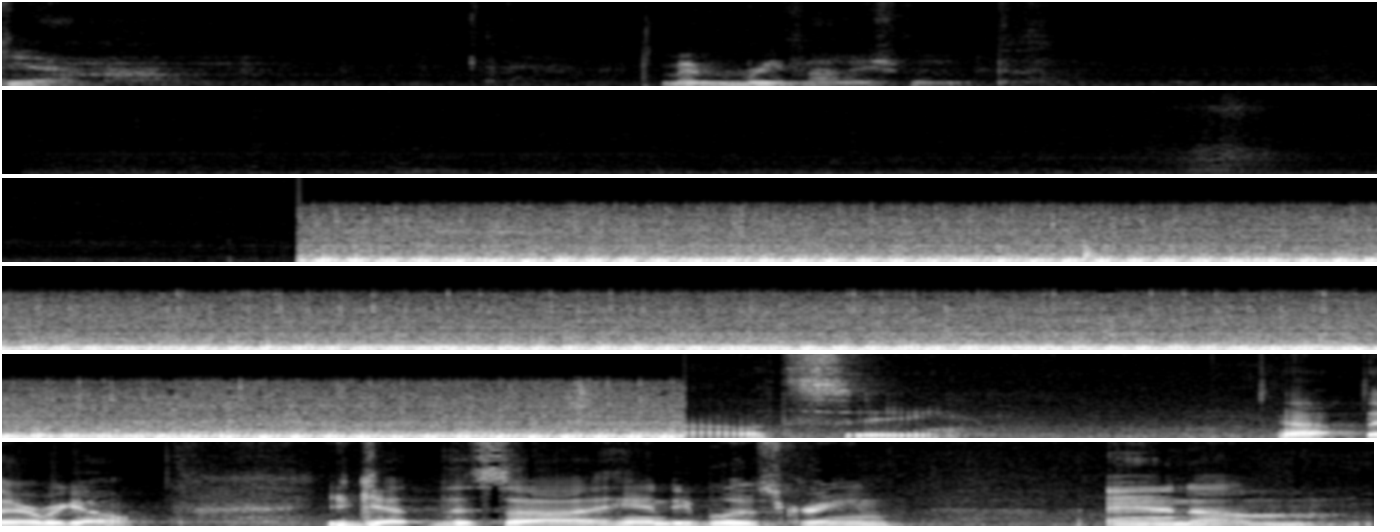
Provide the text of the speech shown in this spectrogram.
Again. Memory management. Uh, let's see. Oh, there we go. You get this uh, handy blue screen, and um,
